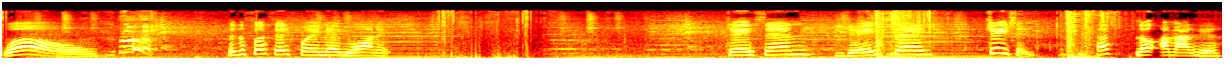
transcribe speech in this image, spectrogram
Whoa. Ah! There's a first aid in there if you want it. Jason, Jason, Jason. Huh? No, I'm out of here.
